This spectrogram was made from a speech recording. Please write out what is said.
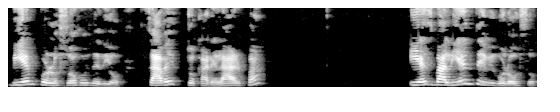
bien por los ojos de Dios, sabe tocar el arpa y es valiente y vigoroso,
